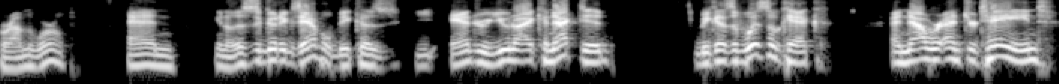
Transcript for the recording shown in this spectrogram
around the world. And you know, this is a good example because Andrew, you and I connected because of Whistlekick, and now we're entertained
